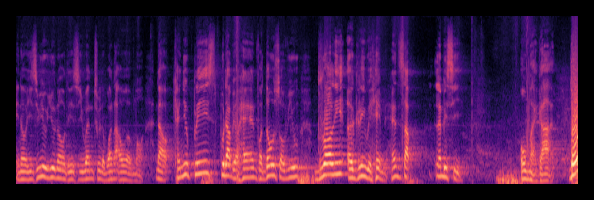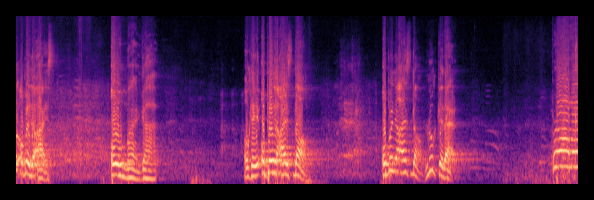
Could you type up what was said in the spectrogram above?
you know, his view, you know this, you went through the one hour or more. Now, can you please put up your hand for those of you broadly agree with him? Hands up. Let me see. Oh my God. Don't open your eyes. Oh my God. Okay, open your eyes now. Open your eyes now. Look at that. Bravo!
